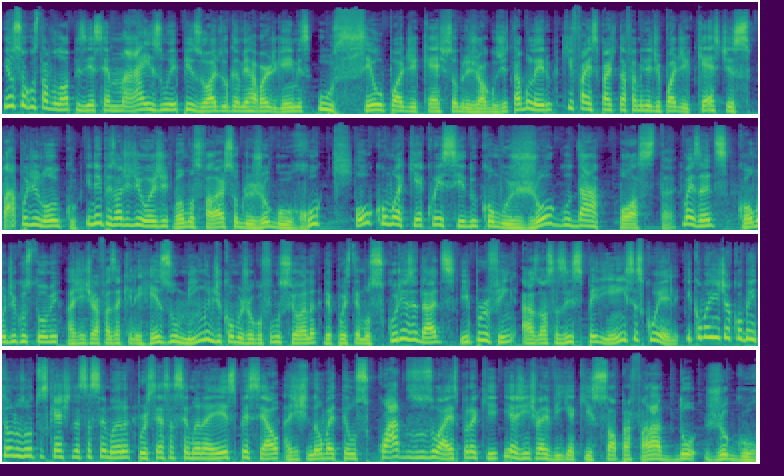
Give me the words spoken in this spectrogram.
eu sou Gustavo Lopes e esse é mais um episódio do Gambiarra Board Games, o seu podcast sobre jogos de tabuleiro, que faz parte da família de podcasts Papo de Louco. E no episódio de hoje vamos falar sobre o jogo Hook, ou como aqui é conhecido como Jogo da Aposta. Mas antes, como de costume, a gente vai fazer aquele resuminho de como o jogo funciona, depois temos curiosidades e por fim as nossas experiências com ele. E como a gente já comentou nos outros casts dessa semana, por ser essa semana especial, a gente não vai ter os quadros usuais por aqui e a gente vai vir aqui só para falar do jogo jogo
